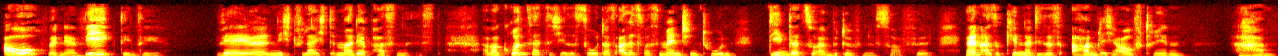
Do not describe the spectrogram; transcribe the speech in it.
Auch wenn der Weg, den sie wählen, nicht vielleicht immer der passende ist. Aber grundsätzlich ist es so, dass alles, was Menschen tun, dient dazu, ein Bedürfnis zu erfüllen. Wenn also Kinder dieses abendliche Auftreten haben,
